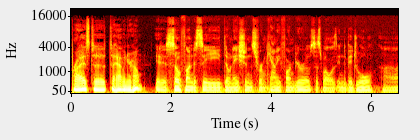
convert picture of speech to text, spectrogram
prize to, to have in your home. It is so fun to see donations from county farm bureaus as well as individual uh,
